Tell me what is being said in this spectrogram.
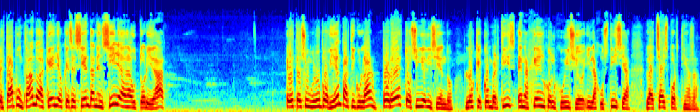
Está apuntando a aquellos que se sientan en silla de autoridad. Este es un grupo bien particular. Por esto sigue diciendo, los que convertís en ajenjo el juicio y la justicia la echáis por tierra.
